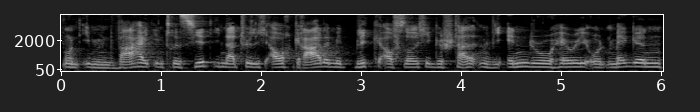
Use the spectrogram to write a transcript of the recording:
Und in Wahrheit interessiert ihn natürlich auch gerade mit Blick auf solche Gestalten wie Andrew, Harry und Meghan,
